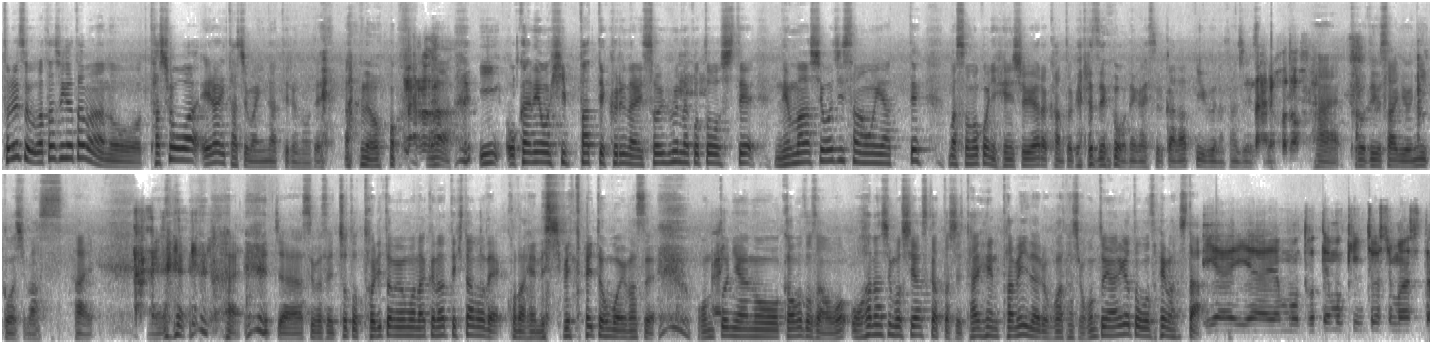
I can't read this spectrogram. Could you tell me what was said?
とりあえず私が多分あの多少は偉い立場になってるので あの、まあ、いいお金を引っ張ってくるなりそういうふうなことをして根回しおじさんをやって、まあ、その子に編集やら監督やら全部お願いするかなっていうふうな感じですね。なるほど。はい、プロデューサー業に移行します。はい、はい、じゃあすみません。ちょっと取り留めもなくなってきたのでこの辺で締めたいと思います。本当にあの川本さんお話もしやすかったし大変ためになるお話本当にありがとうございました。いやいやいやもうとても緊張しました、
